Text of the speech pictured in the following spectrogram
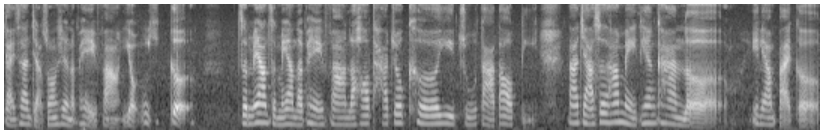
改善甲状腺的配方，有一个怎么样怎么样的配方，然后他就可以主打到底。那假设他每天看了一两百个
